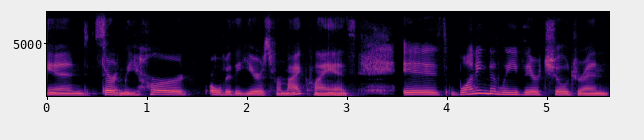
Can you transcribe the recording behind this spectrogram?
and certainly heard over the years from my clients is wanting to leave their children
